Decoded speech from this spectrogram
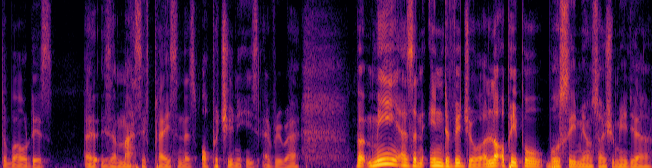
The world is uh, is a massive place, and there's opportunities everywhere. But me as an individual, a lot of people will see me on social media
